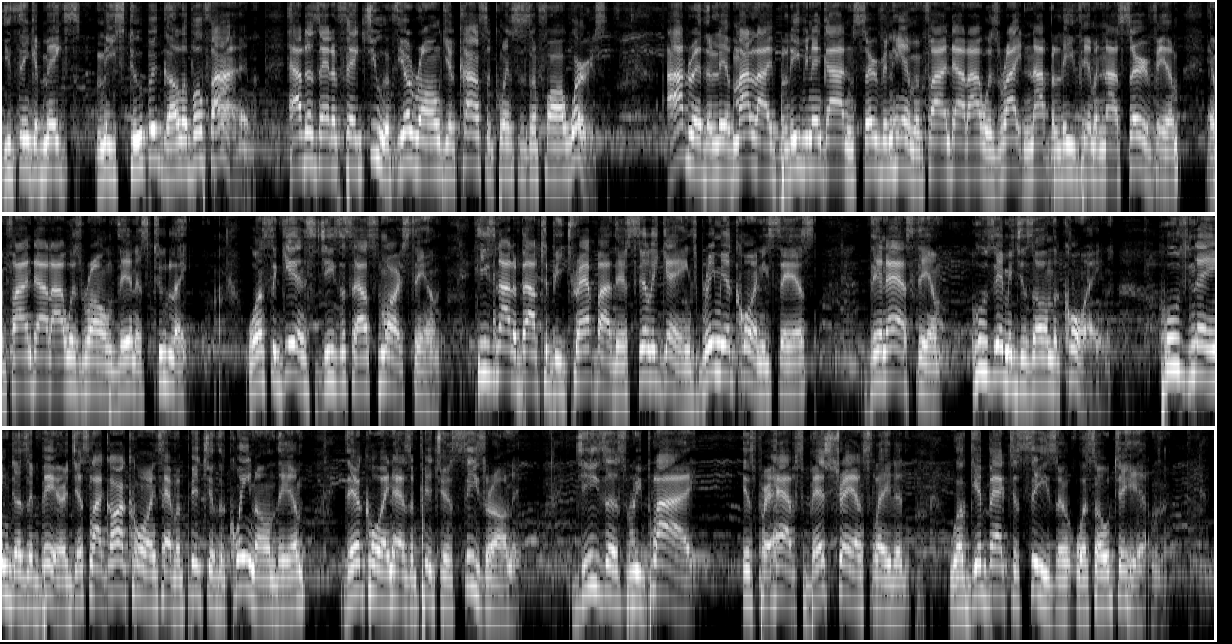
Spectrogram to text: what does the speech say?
You think it makes me stupid, gullible? Fine. How does that affect you? If you're wrong, your consequences are far worse. I'd rather live my life believing in God and serving Him and find out I was right and not believe Him and not serve Him and find out I was wrong. Then it's too late. Once again, Jesus outsmarts them. He's not about to be trapped by their silly games. Bring me a coin, he says. Then ask them, whose image is on the coin? Whose name does it bear? Just like our coins have a picture of the queen on them their coin has a picture of Caesar on it. Jesus' reply is perhaps best translated, Well, give back to Caesar what's owed to him.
